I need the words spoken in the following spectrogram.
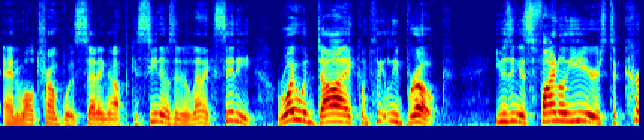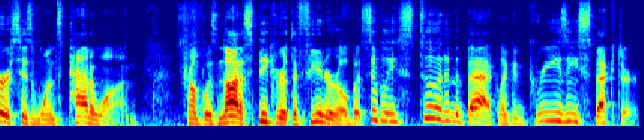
And while Trump was setting up casinos in Atlantic City, Roy would die completely broke, using his final years to curse his once Padawan. Trump was not a speaker at the funeral, but simply stood in the back like a greasy specter.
